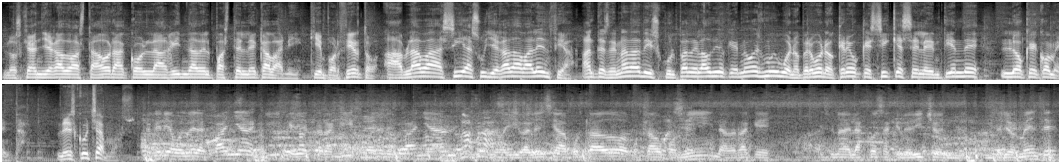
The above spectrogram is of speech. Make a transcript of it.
los que han llegado hasta ahora con la guinda del pastel de Cavani, quien por cierto hablaba así a su llegada a Valencia. Antes de nada, disculpad el audio que no es muy bueno, pero bueno, creo que sí que se le entiende lo que comenta. Le escuchamos. Yo quería volver a España, aquí, quería estar aquí, jugar en España. Y Valencia ha apostado, ha apostado por mí. La verdad que es una de las cosas que le he dicho anteriormente.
